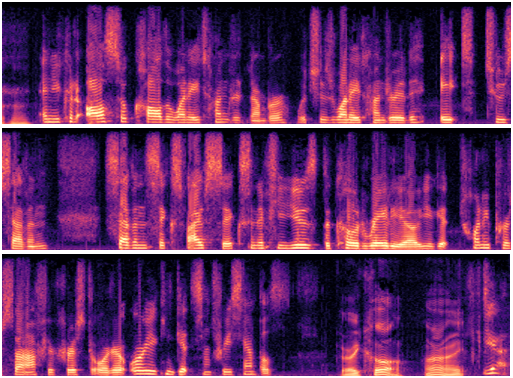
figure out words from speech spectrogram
Uh-huh. And you can also call the 1 800 number, which is 1 800 827 7656. And if you use the code radio, you get 20% off your first order, or you can get some free samples. Very cool. All right. Yeah.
